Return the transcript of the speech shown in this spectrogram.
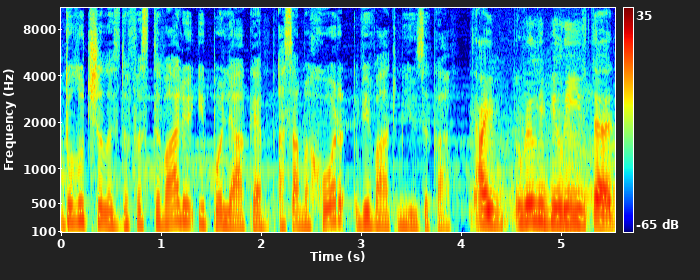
Долучились до фестивалю і поляки, а саме хор Віват М'юзика. Really that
